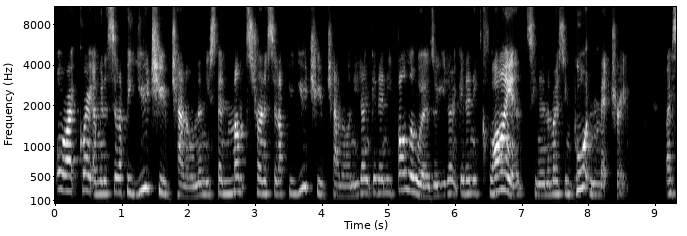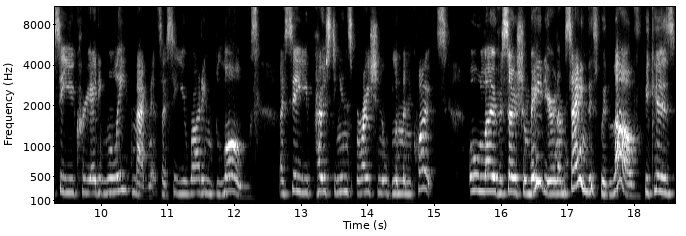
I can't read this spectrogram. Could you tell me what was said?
All right, great, I'm going to set up a YouTube channel. And then you spend months trying to set up your YouTube channel and you don't get any followers or you don't get any clients, you know, the most important metric. I see you creating lead magnets. I see you writing blogs. I see you posting inspirational bloomin' quotes all over social media. And I'm saying this with love because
